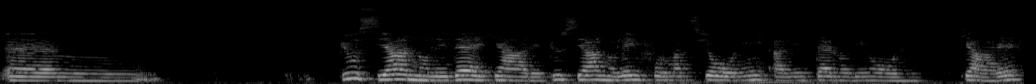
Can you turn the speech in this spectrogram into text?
ehm, più si hanno le idee chiare, più si hanno le informazioni all'interno di noi chiare,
